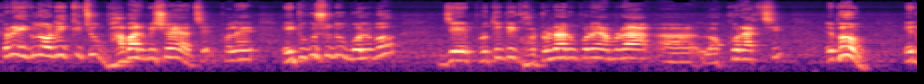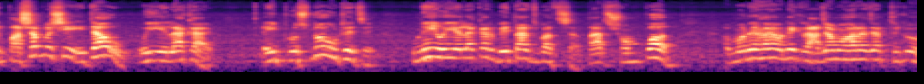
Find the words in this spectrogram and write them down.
কারণ এগুলো অনেক কিছু ভাবার বিষয় আছে। ফলে এইটুকু শুধু বলব যে, প্রতিটি ঘটনার উপরে আমরা লক্ষ্য রাখছি এবং এর পাশাপাশি এটাও ওই এলাকায় এই প্রশ্নও উঠেছে, উনি ওই এলাকার বেতাজ বাদশাহ, তার সম্পদ মনে হয় অনেক রাজা মহারাজার থেকেও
